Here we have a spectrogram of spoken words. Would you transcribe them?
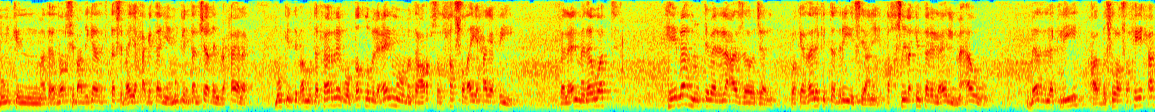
ممكن ما تقدرش بعد كده تكتسب أي حاجة تانية. ممكن تنشغل بحالك. ممكن تبقى متفرغ وبتطلب العلم وما تعرفش تحصل أي حاجة فيه. فالعلم دوت هبة من قبل الله عز وجل. وكذلك التدريس يعني تحصيلك أنت للعلم أو بذلك ليه بصورة صحيحة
